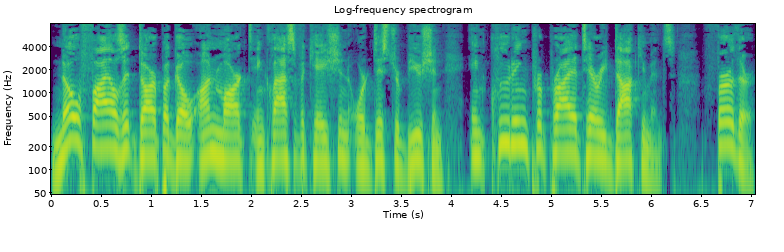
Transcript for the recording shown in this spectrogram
No files at DARPA go unmarked in classification or distribution, including proprietary documents. Further,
